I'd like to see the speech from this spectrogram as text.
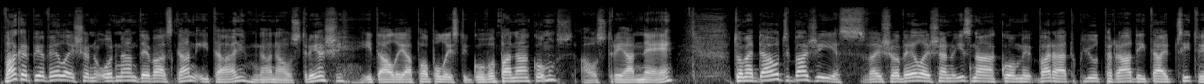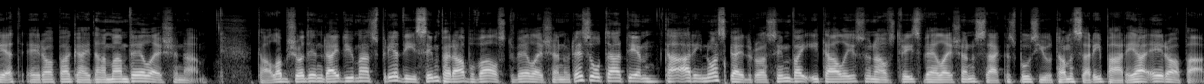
Vakar pie vēlēšanu urnām devās gan itāļi, gan austrieši. Itālijā populisti guva panākumus, Austrijā nē. Tomēr daudz bažījies, vai šo vēlēšanu iznākumi varētu kļūt par rādītāju citviet Eiropā gaidāmām vēlēšanām. Tālāk šodien raidījumā spriedīsim par abu valstu vēlēšanu rezultātiem, kā arī noskaidrosim, vai Itālijas un Austrijas vēlēšanu sekas būs jūtamas arī pārējā Eiropā.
